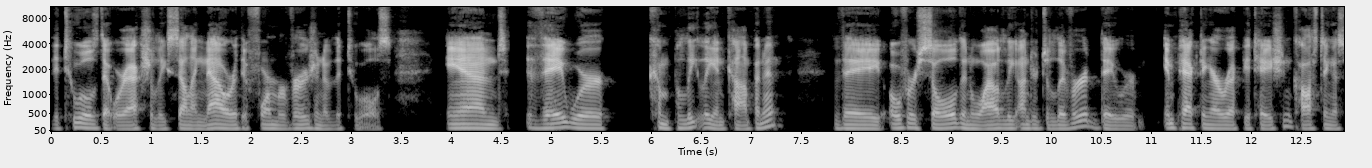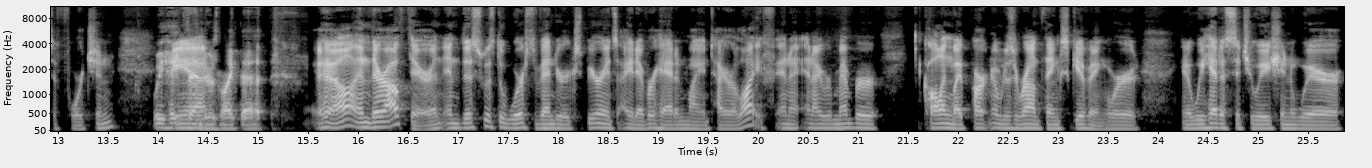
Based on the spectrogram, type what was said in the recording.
the tools that we're actually selling now, or the former version of the tools. And they were completely incompetent. They oversold and wildly underdelivered. They were impacting our reputation, costing us a fortune. We hate and, vendors like that. Well, and they're out there. And, and this was the worst vendor experience I had ever had in my entire life. And I, and I remember calling my partner, it was around Thanksgiving, where you know, we had a situation where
